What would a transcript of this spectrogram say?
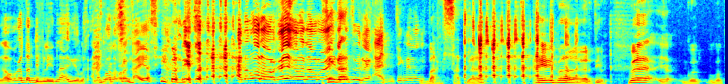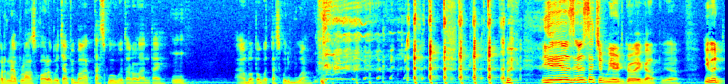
nggak apa-apa kan ntar dibeliin lagi bilang, anak gua anak orang kaya sih gitu. anak gua orang orang kaya kalau anak orang kaya gitu kayak anjing memang Bangsat banget. Ayo gue gak ngerti. Gue ya, gue gue pernah pulang sekolah gue capek banget tas gue gue taruh lantai. Ah, bapak gue tas gue dibuang. it was it was such a weird growing up. Ya. He would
